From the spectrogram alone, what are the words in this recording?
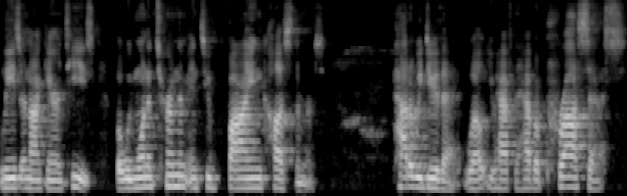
Leads are not guarantees, but we want to turn them into buying customers. How do we do that? Well, you have to have a process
